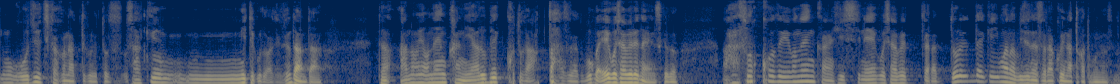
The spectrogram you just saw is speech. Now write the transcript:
もう50近くなってくると先を見てくるわけですよだんだん。だあの4年間にやるべきことがあったはずだと。僕は英語喋れないんですけど。あそこで4年間必死に英語喋ったらどれだけ今のビジネス楽になったかと思います、ね、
